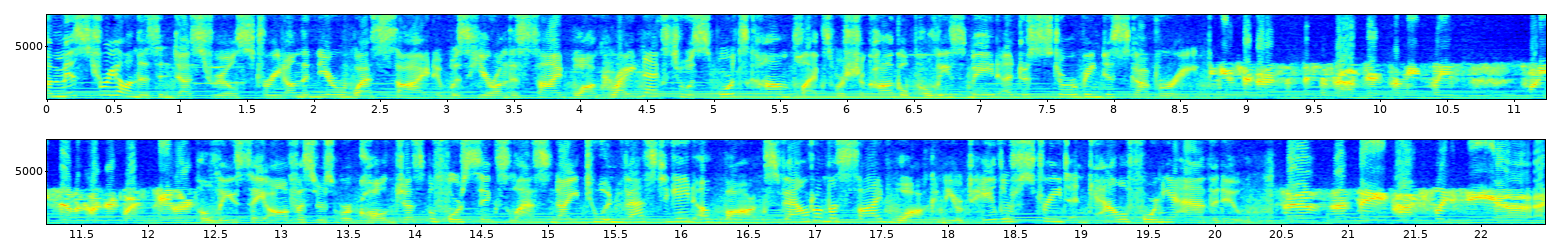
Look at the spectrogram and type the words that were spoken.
A mystery on this industrial street on the near west side. It was here on the sidewalk right next to a sports complex where Chicago police made a disturbing discovery. Can you check on a suspicious object for me, please? 2700 West Taylor. Police say officers were called just before 6 last night to investigate a box found on the sidewalk near Taylor Street and California Avenue. Says that they actually see a, a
